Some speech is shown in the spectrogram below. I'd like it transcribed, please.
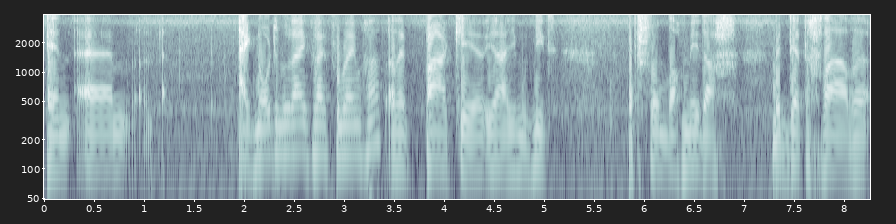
En um, eigenlijk nooit een bereikbaarheidsprobleem gehad. Alleen een paar keer, ja, je moet niet op zondagmiddag met 30 graden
